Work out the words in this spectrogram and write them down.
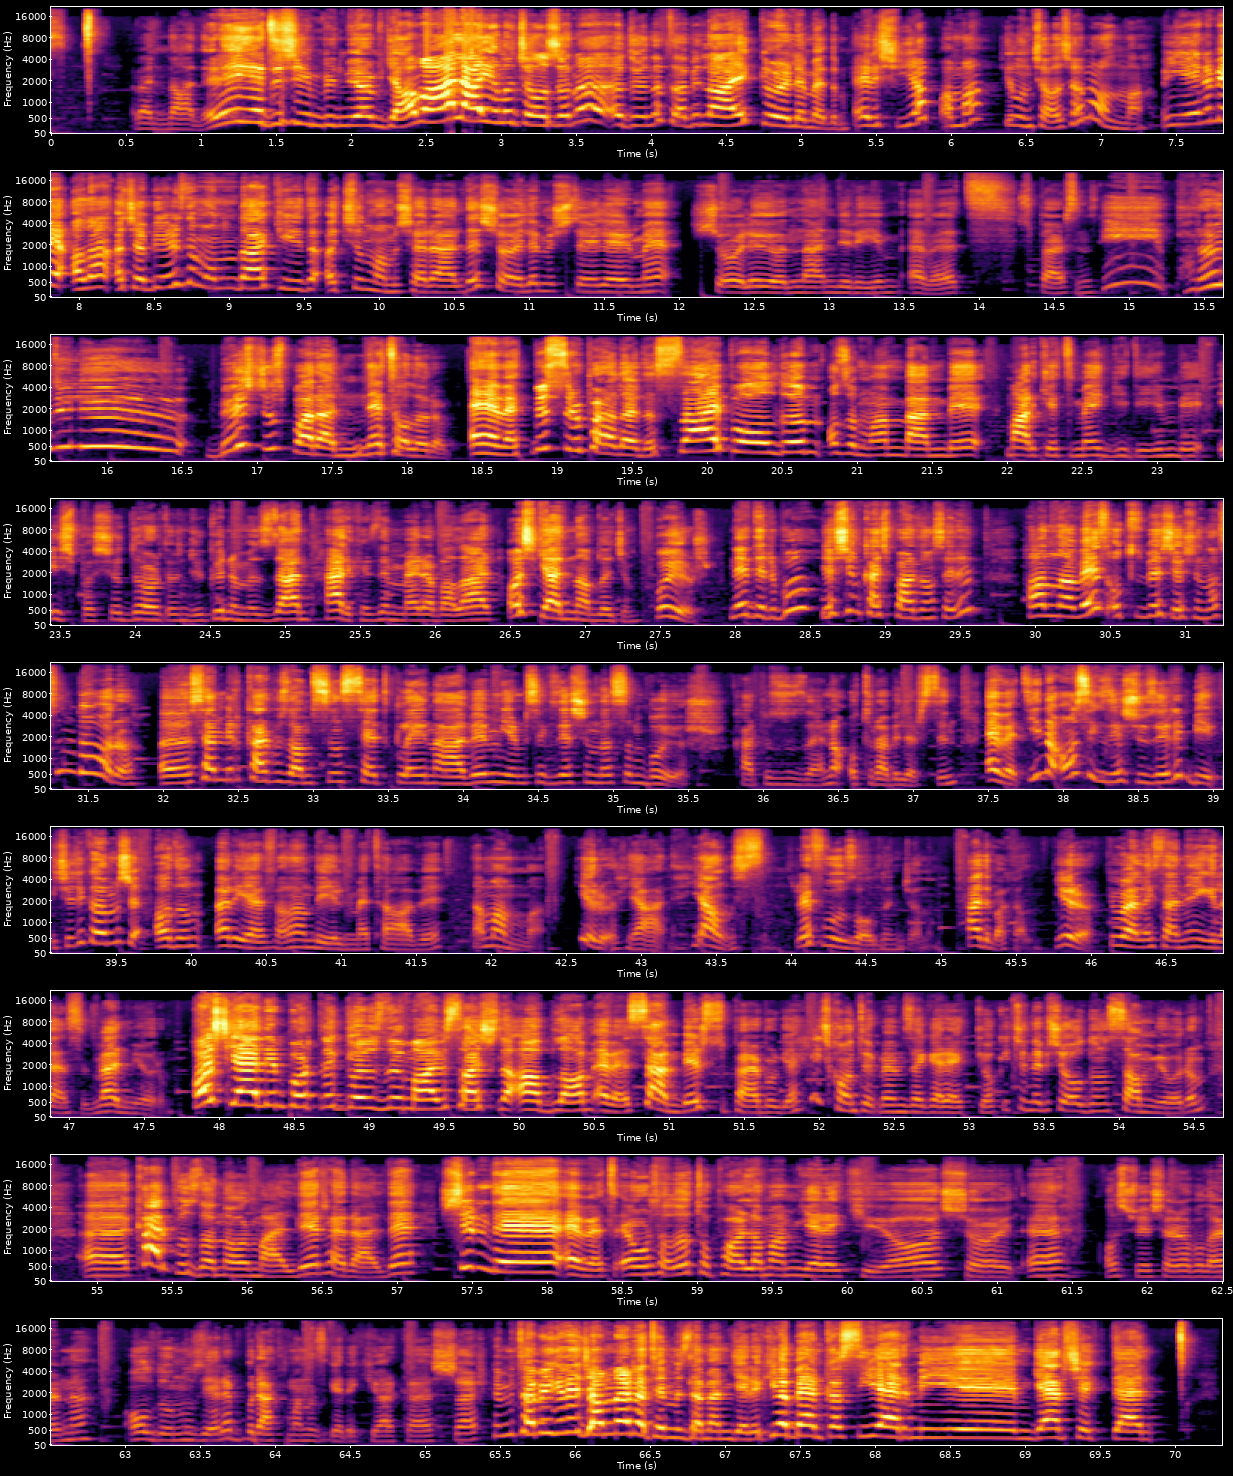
Ben daha nereye yetişeyim bilmiyorum ki ama hala yılın çalışanı ödülüne tabii layık görülemedim. Her işi yap ama yılın çalışanı olma. Yeni bir alan açabiliriz ama onun daha kilidi açılmamış herhalde. Şöyle müşterilerimi şöyle yönlendireyim. Evet süpersiniz. Hii, para ödülü. 500 para net alırım. Evet bir sürü paralara da sahip oldum. O zaman ben bir marketime gideyim. Bir işbaşı dördüncü günümüzden herkese merhabalar. Hoş geldin ablacığım. Buyur. Nedir bu? Yaşın kaç pardon senin? Hanna West 35 yaşındasın doğru. Ee, sen bir karpuz almışsın Seth Klein abim 28 yaşındasın buyur. Karpuzun üzerine oturabilirsin. Evet yine 18 yaş üzeri bir içecek almış ve adın Ariel falan değil Mete abi. Tamam mı? Yürü yani yanlışsın. Refuz oldun canım. Hadi bakalım yürü. Güvenlik seninle ilgilensin vermiyorum. Hoş geldin portlak gözlü mavi saçlı ablam. Evet sen bir süper burger. Hiç kontrol etmemize gerek yok. İçinde bir şey olduğunu sanmıyorum. Ee, karpuz da normaldir herhalde. Şimdi evet ortalığı toparlamam gerekiyor. Şöyle alışveriş arabalarını olduğunuz yere bırakmanız gerekiyor arkadaşlar. Şimdi tabii ki de camları da temizlemem gerekiyor. Ben kasiyer miyim? Gerçekten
